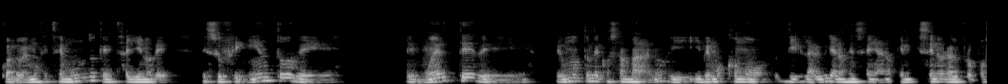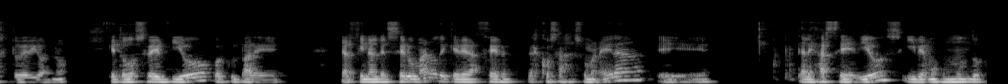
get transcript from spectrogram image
Cuando vemos este mundo que está lleno de, sufrimiento, de, muerte, de, un montón de cosas malas, ¿no? Y, vemos como la Biblia nos enseña, ¿no? Que ese no era el propósito de Dios, ¿no? Que todo se desvió por culpa de, al final del ser humano, de querer hacer las cosas a su manera, eh, de alejarse de Dios y vemos un mundo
